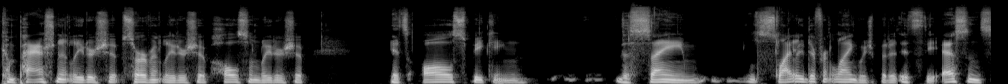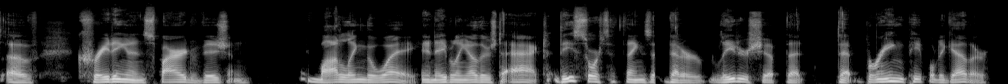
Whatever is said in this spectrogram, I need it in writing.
Compassionate leadership, servant leadership, wholesome leadership. It's all speaking the same, slightly different language, but it's the essence of creating an inspired vision, modeling the way, enabling others to act. These sorts of things that are leadership that that bring people together.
